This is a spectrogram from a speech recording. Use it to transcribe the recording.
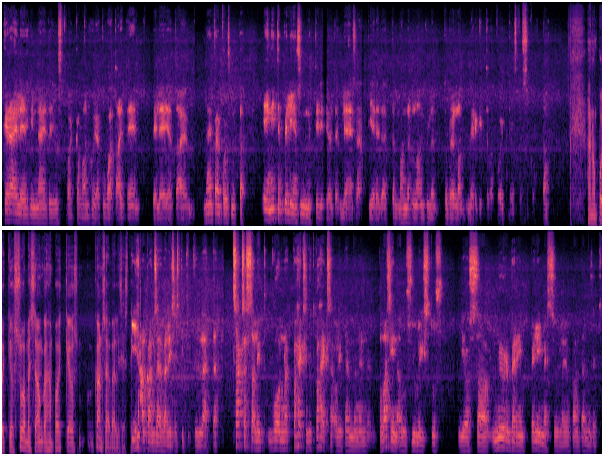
keräileekin näitä just vaikka vanhoja kuvataiteen pelejä tai näin päin pois, mutta ei niiden pelien suunnittelijoilta yleensä tiedetä, että Mannerla on kyllä todella merkittävä poikkeus tässä kohtaa. Hän on poikkeus Suomessa, onko hän poikkeus kansainvälisesti? Ihan kansainvälisestikin kyllä, että Saksassa oli vuonna 1988 oli tämmöinen lasinalusjulistus, jossa Nürnbergin pelimessuilla, joka on tämmöiset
